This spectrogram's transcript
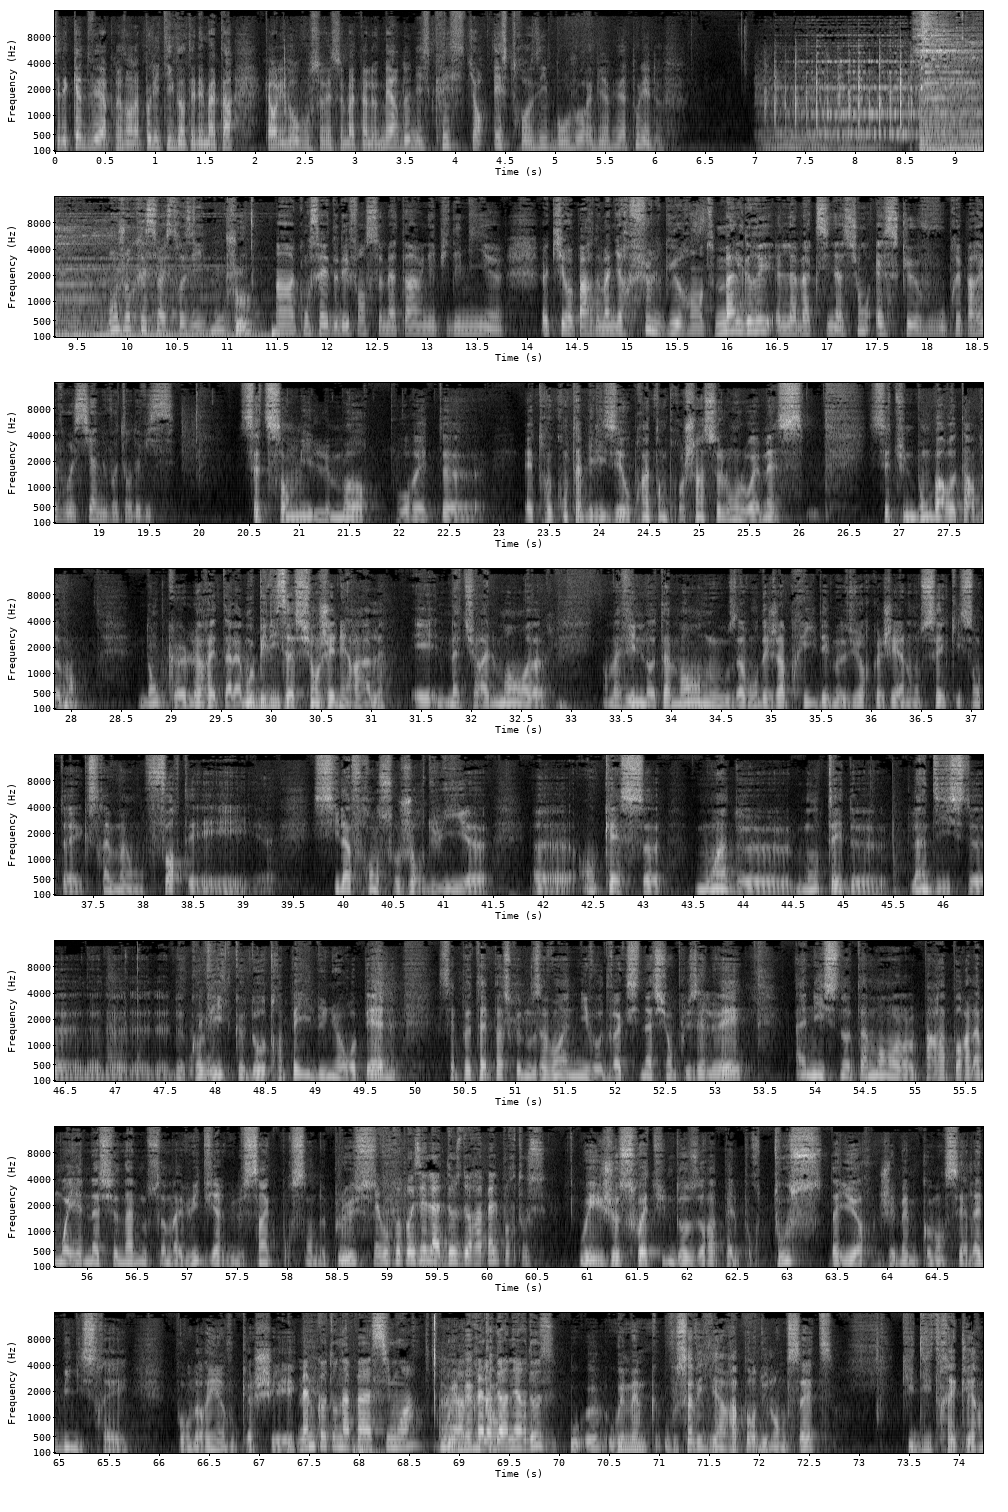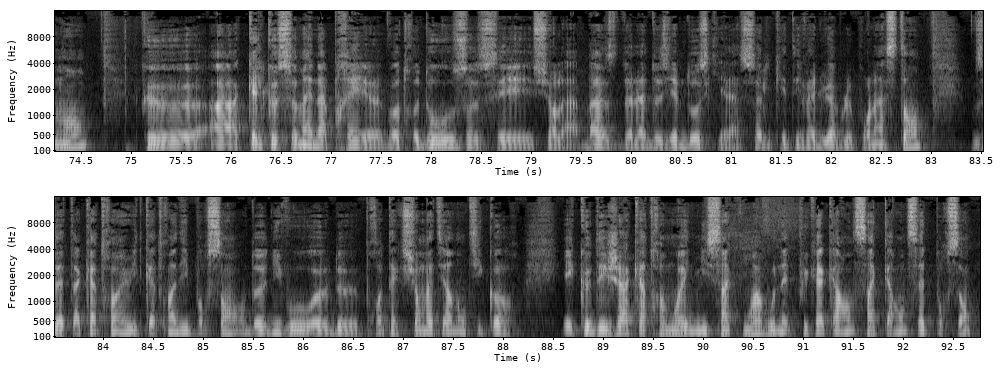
c'est les 4V à présent, la politique dans Télématin. Caroline Roux, vous recevez ce matin le maire de Nice, Christian Estrosi. Bonjour et bienvenue à tous les deux. Bonjour Christian Estrosi. Bonjour. Un conseil de défense ce matin, une épidémie euh, qui repart de manière fulgurante malgré la vaccination. Est-ce que vous vous préparez vous aussi à un nouveau tour de vis? 700 000 morts pourraient euh, être comptabilisés au printemps prochain selon l'OMS. C'est une bombe à retardement. Donc euh, l'heure est à la mobilisation générale et naturellement, dans ma ville notamment, nous avons déjà pris des mesures que j'ai annoncées qui sont extrêmement fortes et si la France aujourd'hui euh, euh, encaisse moins de montée de l'indice de, Covid que d'autres pays de l'Union européenne, c'est peut-être parce que nous avons un niveau de vaccination plus élevé. À Nice, notamment, euh, par rapport à la moyenne nationale, nous sommes à 8,5% de plus. Mais vous proposez la dose de rappel pour tous Oui, je souhaite une dose de rappel pour tous. D'ailleurs, j'ai même commencé à l'administrer pour ne rien vous cacher. Même quand on n'a pas six mois euh, après la dernière dose? Euh, Oui, même. Vous savez, il y a un rapport du Lancet qui dit très clairement que à quelques semaines après euh, votre dose, c'est sur la base de la deuxième dose qui est la seule qui est évaluable pour l'instant, vous êtes à 88-90% de niveau de protection en matière d'anticorps. Et que déjà, quatre mois et demi, cinq mois, vous n'êtes plus qu'à 45-47%.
